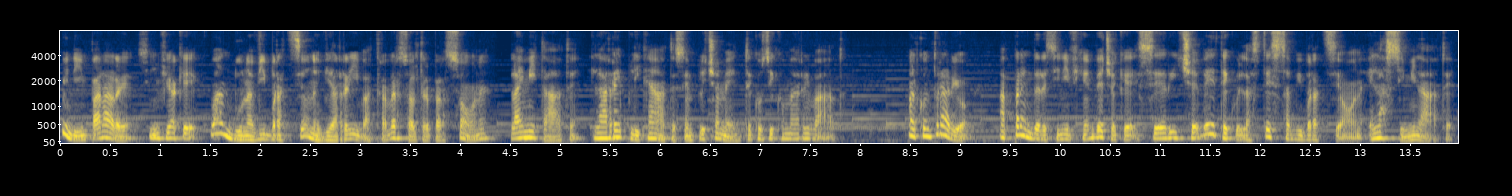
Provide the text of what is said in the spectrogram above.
Quindi imparare significa che quando una vibrazione vi arriva attraverso altre persone, la imitate e la replicate semplicemente così come è arrivata. Al contrario, apprendere significa invece che se ricevete quella stessa vibrazione e l'assimilate,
